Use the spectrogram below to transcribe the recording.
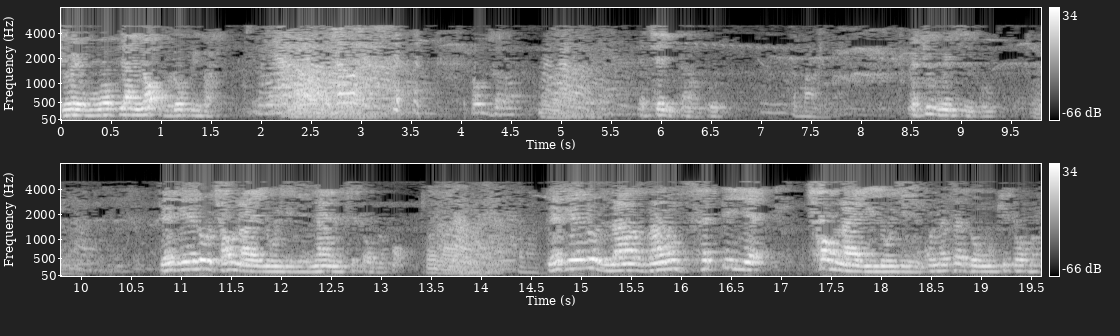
ရွယ်ကိုပြန်ရောက်အောင်လုပ်ပြီးပါမရပါဘူးဟုတ်ကဲ့မှန်ပါပါအချိန်တန်ဘူးတမန်အထုမရှိဘူးတကယ်လို့6နာရီလူကြီးညနေဖြစ်တော့မှာပေါ့ဟုတ်ပါဘူးတကယ်လို့လာဗန်း7ရက်6နာရီလူကြီး93ခုဖြစ်တော့မှာ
